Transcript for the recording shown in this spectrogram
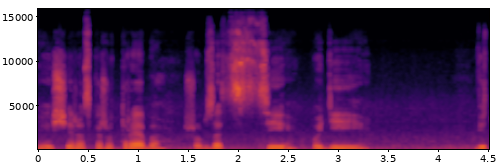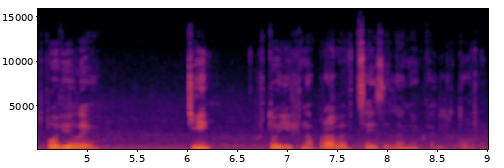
я ще раз кажу, треба, щоб за ці події відповіли ті, хто їх направив в цей зелений коридор.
